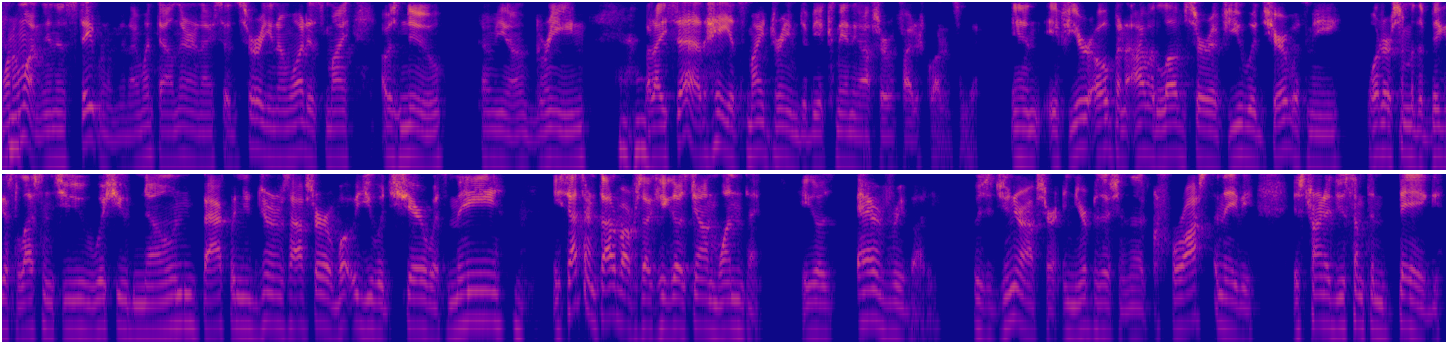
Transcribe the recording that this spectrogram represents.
one on one in his stateroom. And I went down there and I said, Sir, you know what? It's my I was new, kind of, you know, green. Mhm. But I said, Hey, it's my dream to be a commanding officer of a fighter squadron someday. And if you're open, I would love, sir, if you would share with me what are some of the biggest lessons you wish you'd known back when you joined as officer, or what would you would share with me? He sat there and thought about it for a second. He goes, John, one thing. He goes, everybody who's a junior officer in your position across the Navy is trying to do something big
